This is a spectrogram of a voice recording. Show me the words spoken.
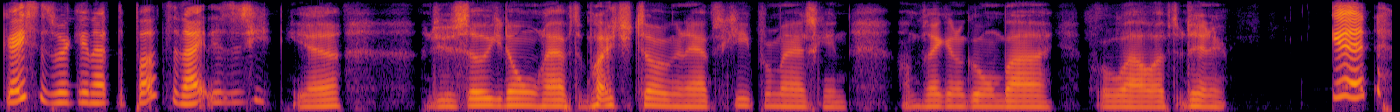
Grace is working at the pub tonight, isn't she? Yeah, just so you don't have to bite your tongue and have to keep from asking. I'm thinking of going by for a while after dinner. Good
